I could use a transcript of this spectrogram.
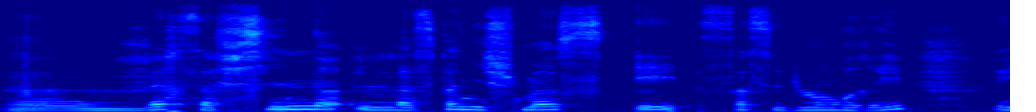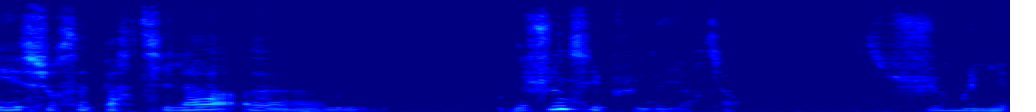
Versafine, la Spanish Moss et ça c'est de l'ombré. Et sur cette partie-là, je ne sais plus d'ailleurs, tiens, j'ai oublié.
